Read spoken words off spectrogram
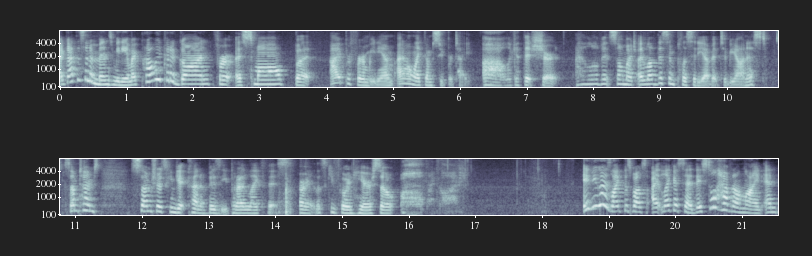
I got this in a men's medium. I probably could have gone for a small, but I prefer medium. I don't like them super tight. Oh, look at this shirt. I love it so much. I love the simplicity of it, to be honest. Sometimes some shirts can get kind of busy, but I like this. All right, let's keep going here. So, oh my gosh. If you guys like this box, I like I said, they still have it online and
